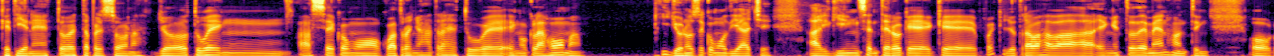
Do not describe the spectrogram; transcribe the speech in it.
que tiene esto esta persona. Yo estuve en, hace como cuatro años atrás estuve en Oklahoma y yo no sé cómo DH, alguien se enteró que, que, pues, que yo trabajaba en esto de manhunting o,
